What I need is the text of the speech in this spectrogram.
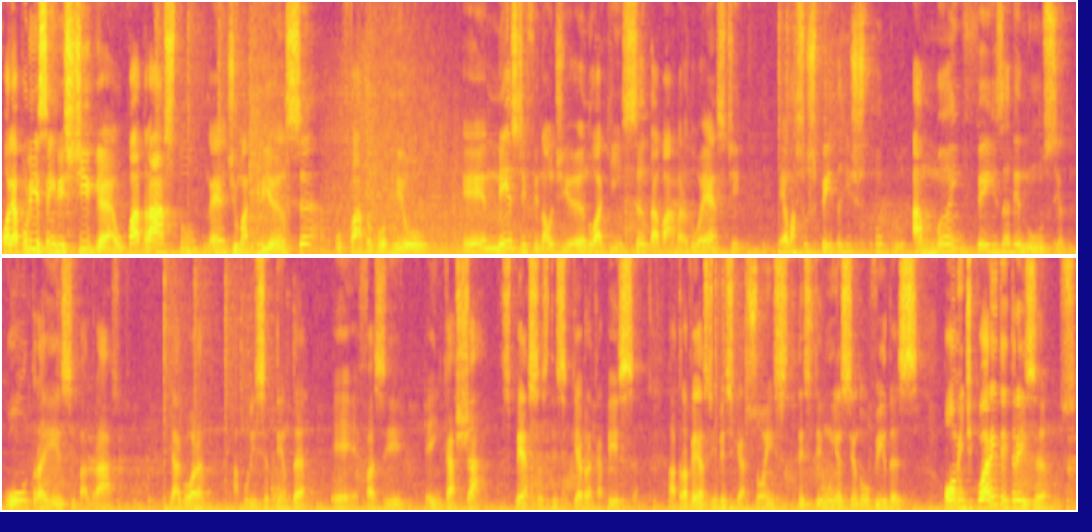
Olha, a polícia investiga o padrasto né, de uma criança. O fato ocorreu é, neste final de ano, aqui em Santa Bárbara do Oeste. É uma suspeita de estupro. A mãe fez a denúncia contra esse padrasto. E agora a polícia tenta é, fazer, é, encaixar as peças desse quebra-cabeça Através de investigações, testemunhas sendo ouvidas, homem de 43 anos,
